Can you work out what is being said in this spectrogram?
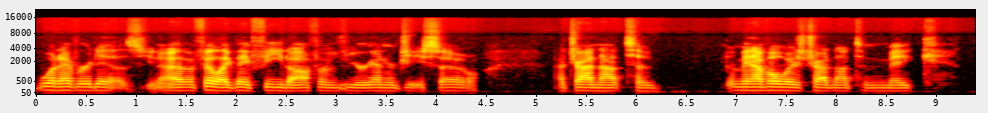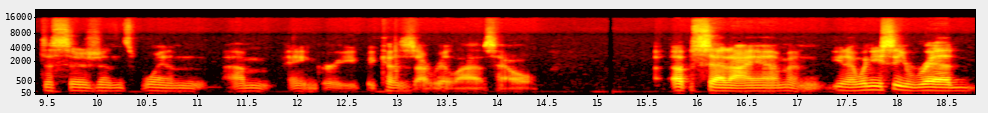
whatever it is. You know, I feel like they feed off of your energy. So I try not to I mean, I've always tried not to make decisions when I'm angry because I realize how upset I am. And, you know, when you see red,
